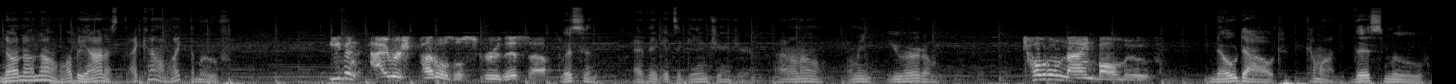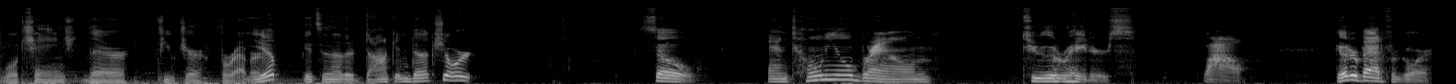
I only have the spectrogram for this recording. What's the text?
No, no, no. I'll be honest. I kind of like the move. Even Irish puddles will screw this up. Listen, I think it's a game changer. I don't know. I mean, you heard him. Total nine ball move. No doubt. Come on. This move will change their future forever. Yep. It's another Duncan Duck short. So, Antonio Brown to the Raiders. Wow. Good or bad for Gore?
